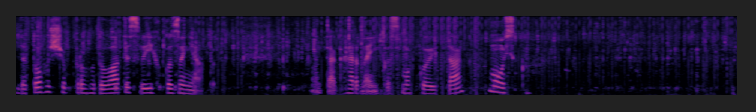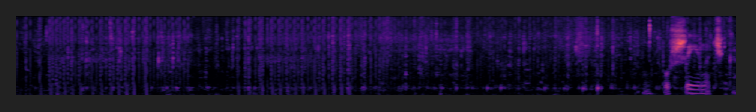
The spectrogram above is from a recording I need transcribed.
для того, щоб прогодувати своїх козеняток. Отак гарненько смакують, так? Мосько. Пушиночка.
